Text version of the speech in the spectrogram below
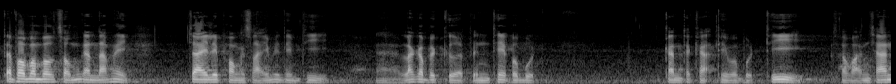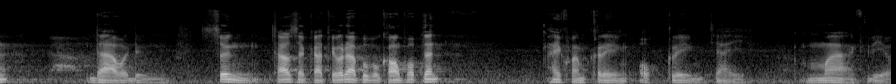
แต่พอมาผสมกันทำให้ใจเลยผ่องใสไม่เต็มที่ แล้วก็ไปเกิดเป็นเทพบุตร กันตกะเทพบุตรที่สวรรค์ชั้นดาวดึง ซึ่งเท้าสกัดเทวราชผู้ปกครองพบนั้น ให้ความเกรงอกเกรงใจมากทีเดียว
